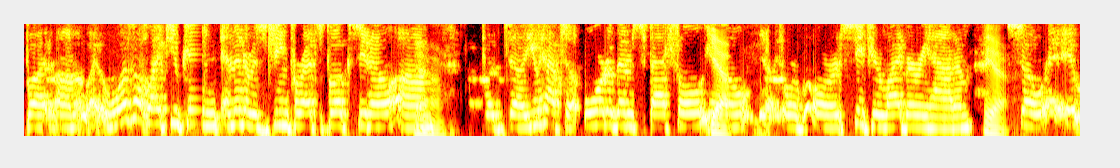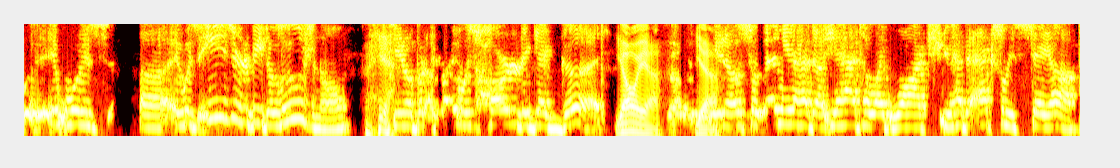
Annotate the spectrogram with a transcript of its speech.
But um, it wasn't like you can. And then there was Gene Perret's books, you know. Um, yeah but uh, you have to order them special, you yeah. know, or, or see if your library had them. Yeah. So it, it was uh, it was easier to be delusional, yeah. you know, but, but, it was harder to get good. Oh yeah, yeah. You know, so then you had to you had to like watch. You had to actually stay up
